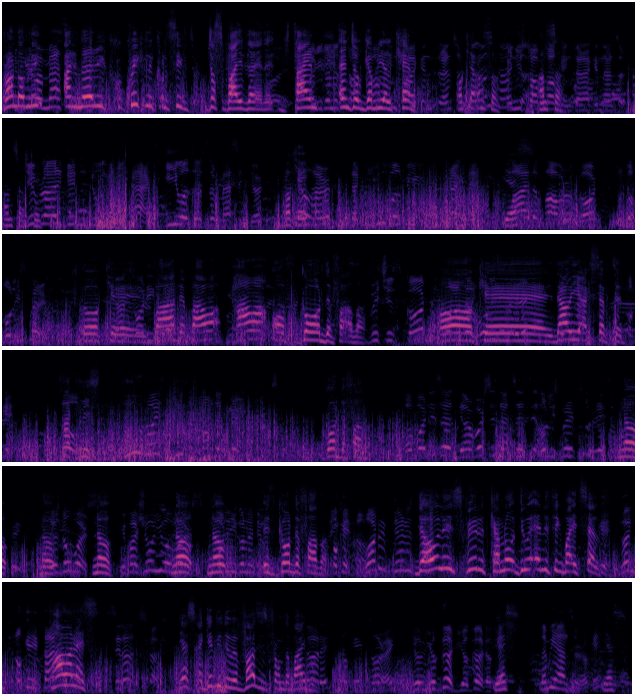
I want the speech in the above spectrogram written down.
Randomly, and Mary quickly conceived just by the, the time Are you gonna angel Gabriel talking so came. can answer? Okay, answer. Can you stop Answer. talking? Then I can answer. Answer, okay. Jibril didn't do any act. He was just a messenger. Okay. Tell her that you will be pregnant Yes. by the power of God through the Holy Spirit, Okay, That's what he by said. the power, power of God the Father. which is God. the Father, Holy Okay, now he accepted. Okay. So, At least. who raised Jesus from the grave? God the Father. Oh, but what is it? There are verses that says the Holy Spirit raised him from No, the grave. no, There's no verse. no. If I show you a No, verse, no, what are you gonna do? it's God the Father. Okay, so what if there is The Holy Spirit cannot do anything by itself. Okay, when, okay, Powerless. The case, Siraj, Siraj, Yes, I give you the verses from the Bible. got it. Okay, it's all right. You're, you're good. You're good. Okay. Yes. Let me answer. Okay. Yes.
